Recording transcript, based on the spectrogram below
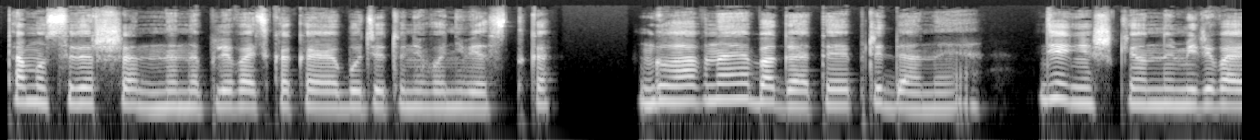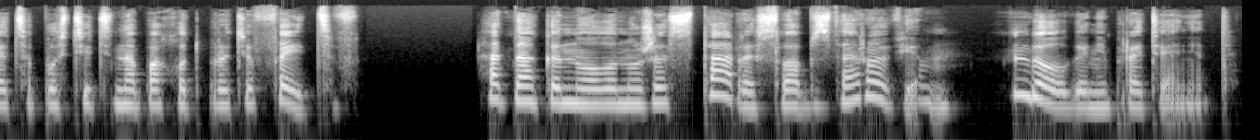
Тому совершенно наплевать, какая будет у него невестка. Главное — богатая приданое. Денежки он намеревается пустить на поход против фейцев. Однако Нолан уже старый, слаб здоровьем. Долго не протянет.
